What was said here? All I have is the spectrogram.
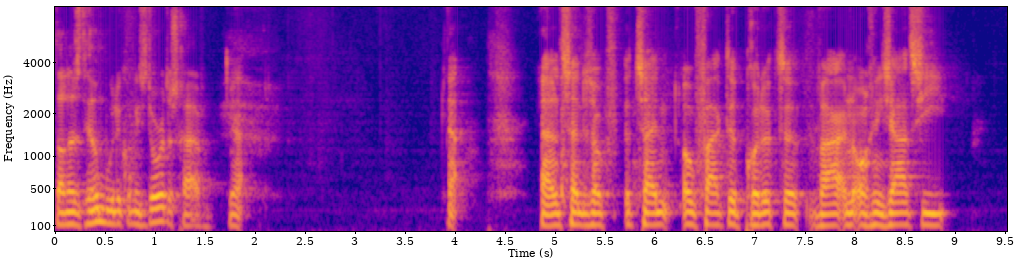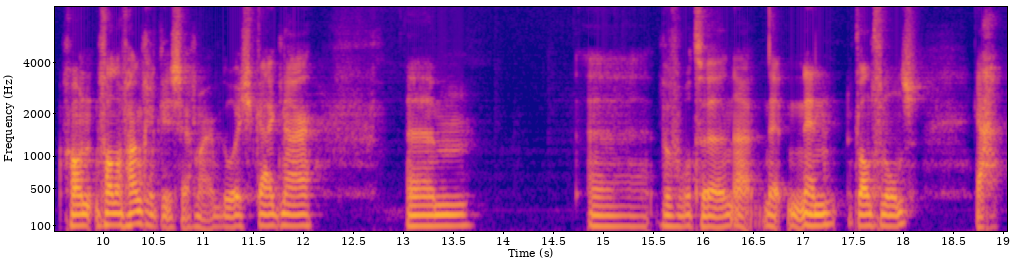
dan is het heel moeilijk om iets door te schuiven. Ja, het zijn dus ook, het zijn ook vaak de producten waar een organisatie gewoon van afhankelijk is, zeg maar. Ik bedoel, als je kijkt naar ehm, eh, bijvoorbeeld eh, nou, Ne- NEN, een klant van ons. Ja,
